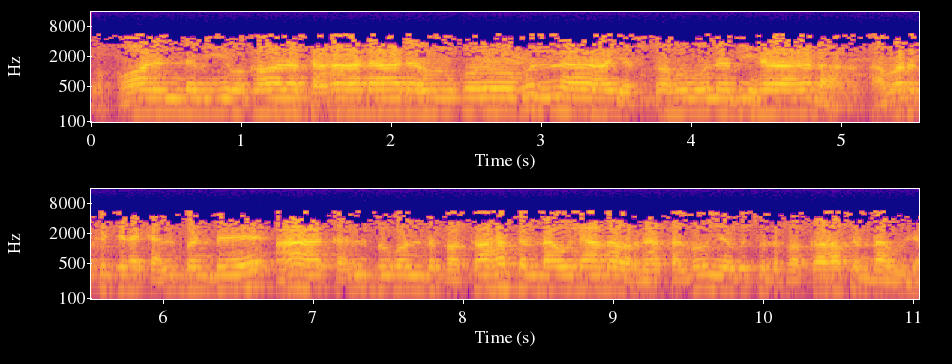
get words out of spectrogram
وقال النبي وقال تعالى لهم قلوب لا يفقهون بها അവർക്ക് ചില കൽബുണ്ട് ആ കൽബ് കൊണ്ട് ഫക്കാഹത്ത് ഉണ്ടാവില്ല എന്നാ പറഞ്ഞ ആ കൽബ് വിനിയോഗിച്ചുകൊണ്ട് ഫക്കാഹത്ത് ഉണ്ടാവില്ല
